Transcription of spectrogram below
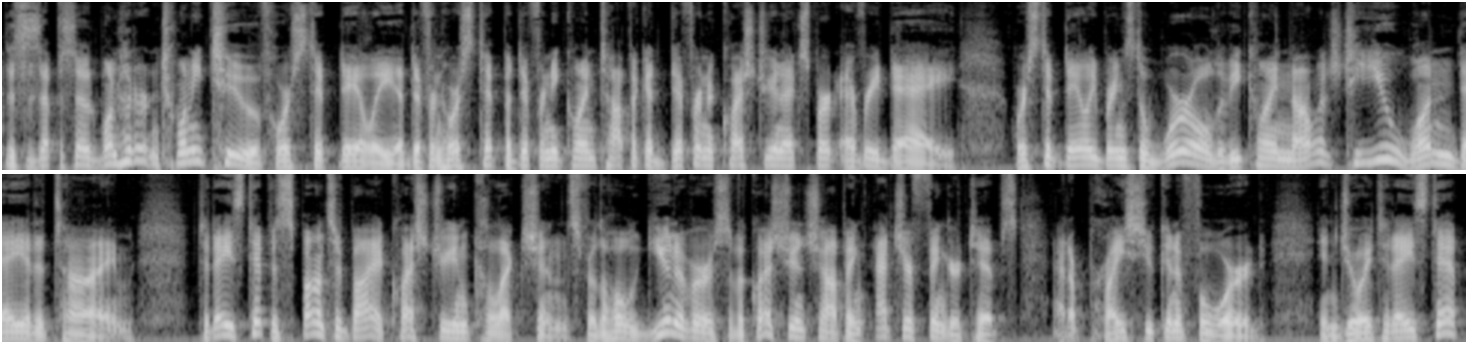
This is episode 122 of Horse Tip Daily. A different horse tip, a different equine topic, a different equestrian expert every day. Horse Tip Daily brings the world of equine knowledge to you one day at a time. Today's tip is sponsored by Equestrian Collections for the whole universe of equestrian shopping at your fingertips at a price you can afford. Enjoy today's tip.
